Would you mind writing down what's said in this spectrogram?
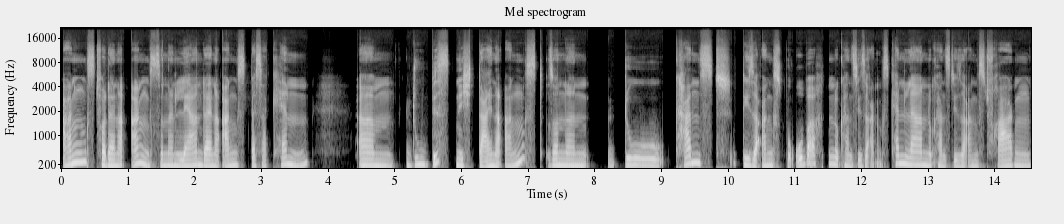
Angst vor deiner Angst, sondern lern deine Angst besser kennen. Ähm, du bist nicht deine Angst, sondern du kannst diese Angst beobachten, du kannst diese Angst kennenlernen, du kannst diese Angst fragen,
